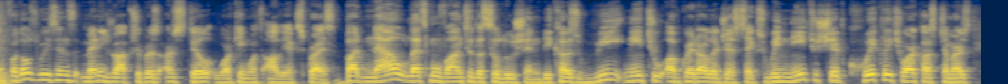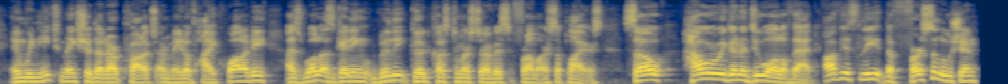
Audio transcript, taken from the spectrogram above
And for those reasons, many dropshippers are still working with AliExpress. But now let's move on to the solution because we need to upgrade our logistics. We need to ship quickly to our customers and we need to make sure that our products are made of high quality as well as getting really good customer service from our suppliers. So how are we going to do all of that? Obviously, the first solution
